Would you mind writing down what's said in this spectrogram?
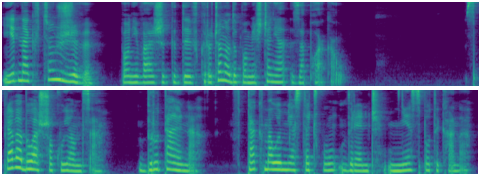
Jednak wciąż żywy, ponieważ gdy wkroczono do pomieszczenia, zapłakał. Sprawa była szokująca, brutalna, w tak małym miasteczku wręcz niespotykana.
